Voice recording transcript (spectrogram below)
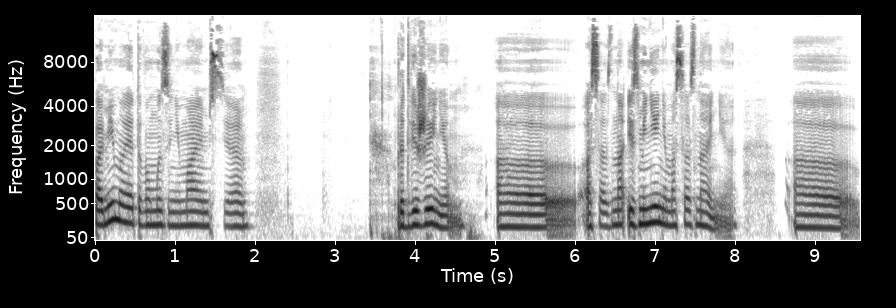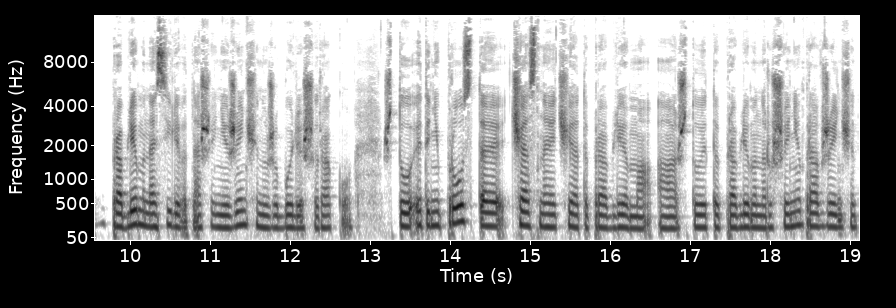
помимо этого мы занимаемся продвижением, осозна... изменением осознания – а, проблемы насилия в отношении женщин уже более широко, что это не просто частная чья-то проблема, а что это проблема нарушения прав женщин,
